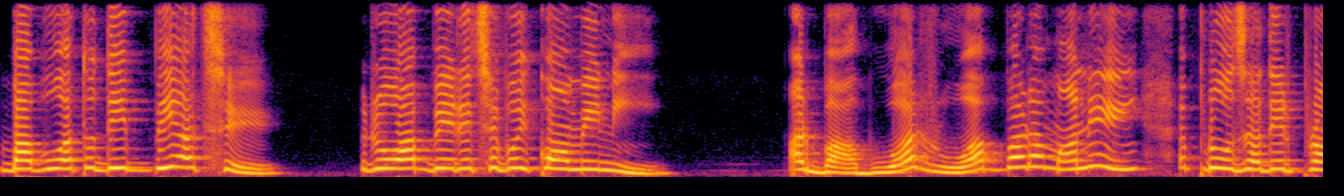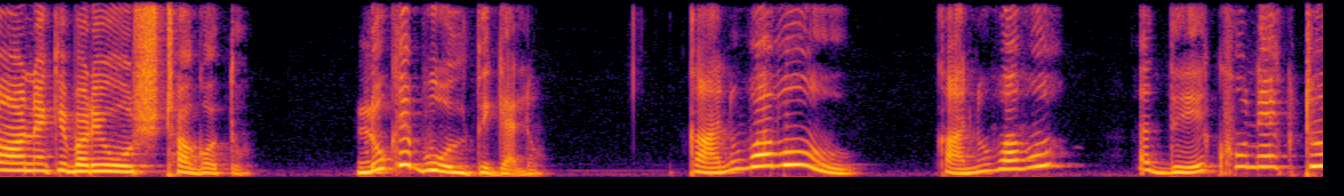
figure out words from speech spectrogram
বাবুয়া তো দিব্যি আছে। রোয়াব বেড়েছে বই কমেনি। আর বাবু আর রোয়াব বাড়া মানেই প্রজাদের প্রাণ একেবারে ওষ্ঠাগত। লোকে বলতে গেল কানুবাবু কানুবাবু দেখুন একটু,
